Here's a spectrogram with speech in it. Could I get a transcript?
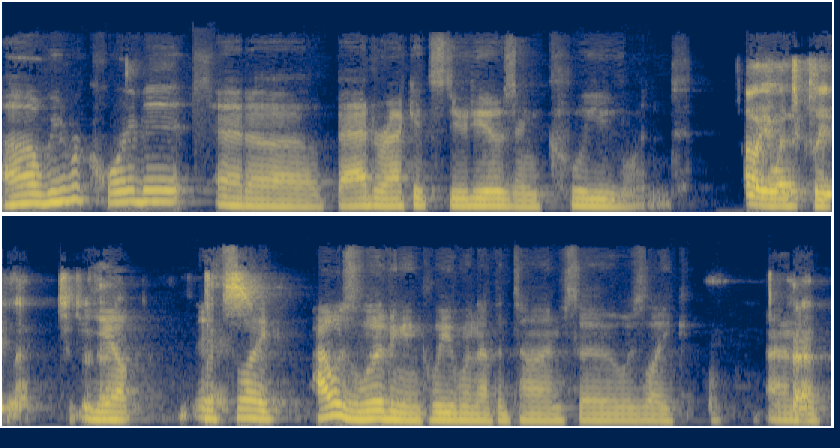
Uh, we recorded it at uh, Bad Racket Studios in Cleveland. Oh, you went to Cleveland to do that. Yep. It's Nice. like I was living in Cleveland at the time, so it was like I don't Okay. know,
